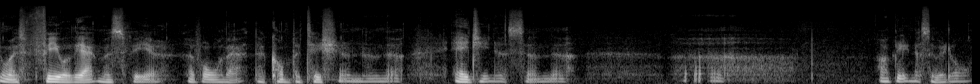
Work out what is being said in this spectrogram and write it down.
almost feel the atmosphere of all that the competition and the edginess and the. Uh, ugliness of it all.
